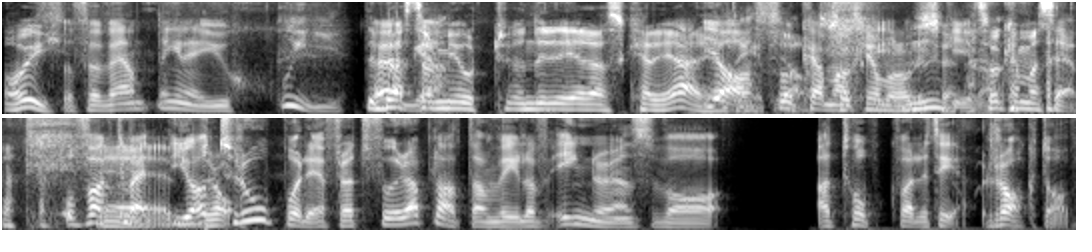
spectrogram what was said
Oj, Så förväntningen är ju skyhöga. det bästa de gjort under deras karriär Ja, så kan man, så kan man säga. Så kan man säga. Och faktum är, jag tror på det för att förra plattan, Veil of Ignorance, var av toppkvalitet, rakt av.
